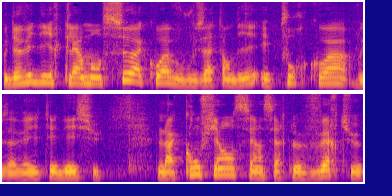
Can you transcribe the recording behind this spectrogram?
vous devez dire clairement ce à quoi vous vous attendiez et pourquoi vous avez été déçu. La confiance, c'est un cercle vertueux.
